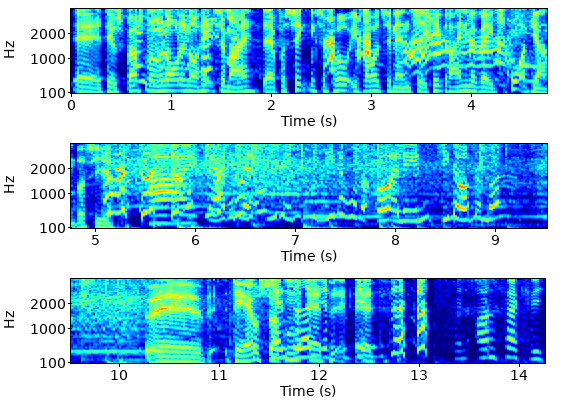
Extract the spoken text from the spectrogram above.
øh, det er jo spørgsmålet, hvornår det når hen til mig. Der er forsinkelse på i forhold til hinanden, så I kan ikke regne med, hvad I tror, de andre siger. Ej, færdig med at sige det, inden Selina, hun åh, eller inden Signe åbner munden. Øh, det er jo sådan, bedre at, at En unfair quiz.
